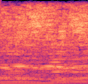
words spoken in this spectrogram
Yes.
